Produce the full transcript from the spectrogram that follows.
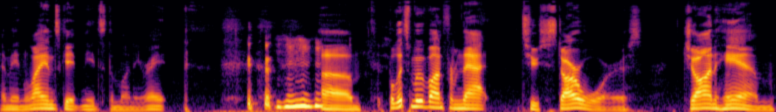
I mean, Lionsgate needs the money, right? um, but let's move on from that to Star Wars. Jon Hamm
